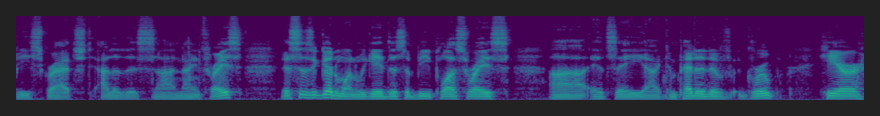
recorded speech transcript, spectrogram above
be scratched out of this uh, ninth race. This is a good one. We gave this a B plus race. Uh, it's a uh, competitive group here,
